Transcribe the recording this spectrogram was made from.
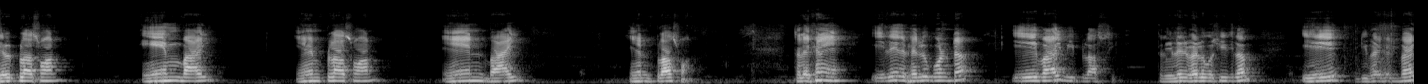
L plus one M by M plus one N by N plus one তাহলে এখানে এল এর ভ্যালু কোনটা? A by B plus C তাহলে এল এর ভ্যালু বসিয়ে দিলাম। A divided by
